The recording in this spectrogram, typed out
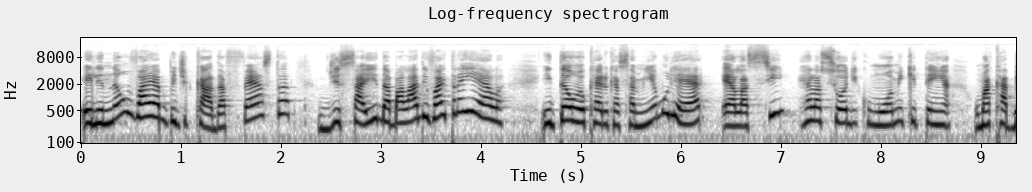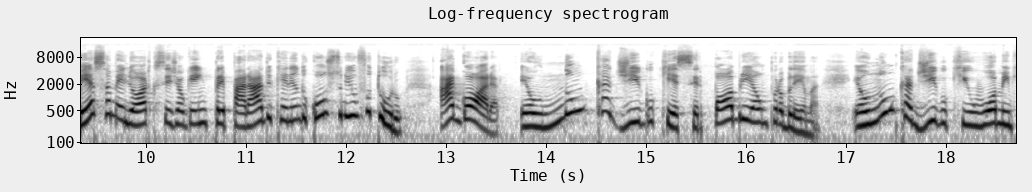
ele não vai abdicar da festa, de sair da balada e vai trair ela. Então eu quero que essa minha mulher, ela se relacione com um homem que tenha uma cabeça melhor, que seja alguém preparado e querendo construir o futuro. Agora, eu nunca digo que ser pobre é um problema. Eu nunca digo que o homem bom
